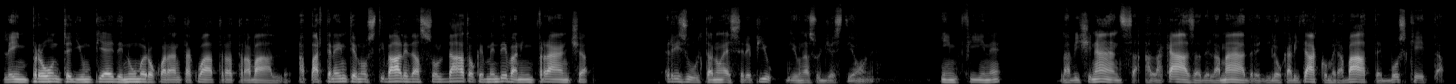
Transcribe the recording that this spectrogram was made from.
le impronte di un piede numero 44 a Travalle, appartenente a uno stivale da soldato che vendevano in Francia, risultano essere più di una suggestione. Infine, la vicinanza alla casa della madre di località come Rabatta e Boschetta,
